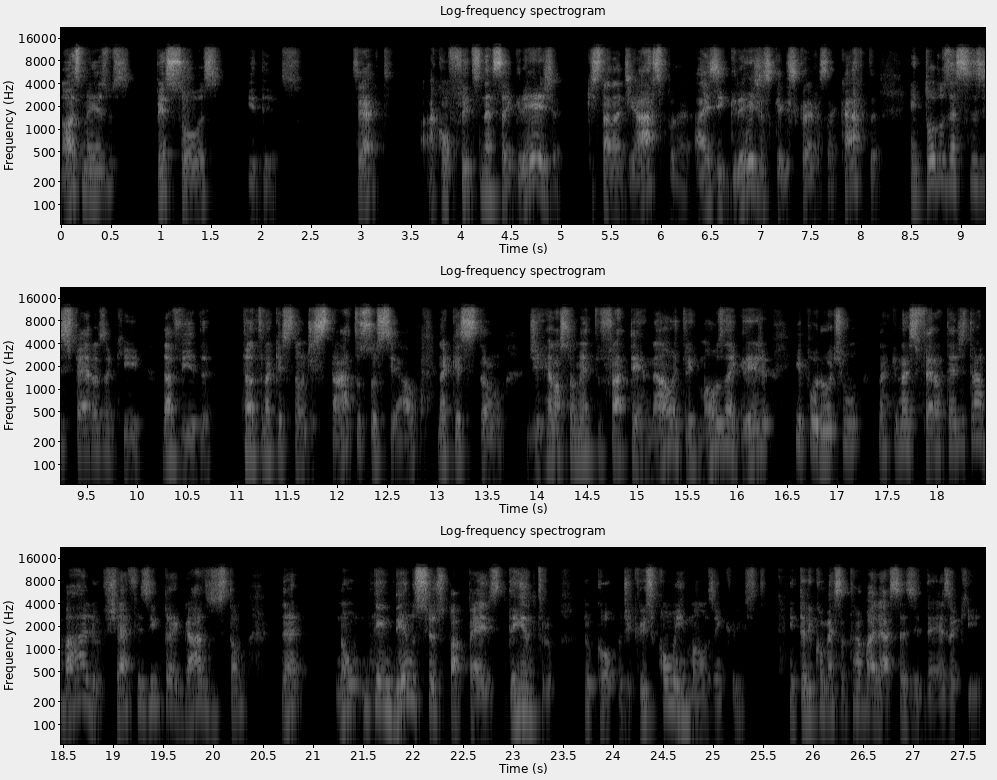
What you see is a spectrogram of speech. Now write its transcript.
Nós mesmos, pessoas e Deus. Certo? Há conflitos nessa igreja que está na diáspora, as igrejas que ele escreve essa carta, em todas essas esferas aqui da vida tanto na questão de status social, na questão de relacionamento fraternal entre irmãos na igreja e, por último, na, na esfera até de trabalho. Chefes e empregados estão né, não entendendo seus papéis dentro do corpo de Cristo como irmãos em Cristo. Então ele começa a trabalhar essas ideias aqui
